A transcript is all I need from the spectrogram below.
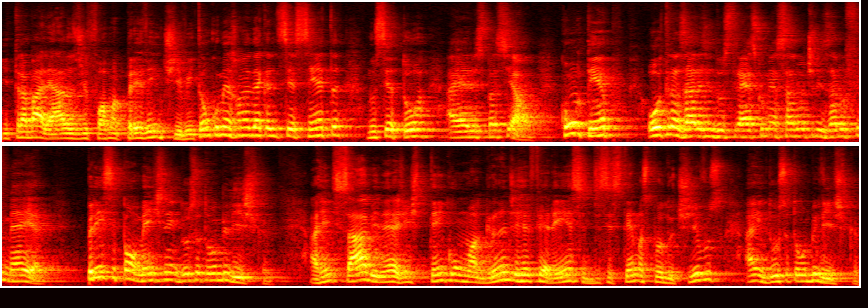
e trabalhá-los de forma preventiva. Então começou na década de 60 no setor aeroespacial. Com o tempo, outras áreas industriais começaram a utilizar o FIMEA, principalmente na indústria automobilística. A gente sabe, né, a gente tem como uma grande referência de sistemas produtivos a indústria automobilística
